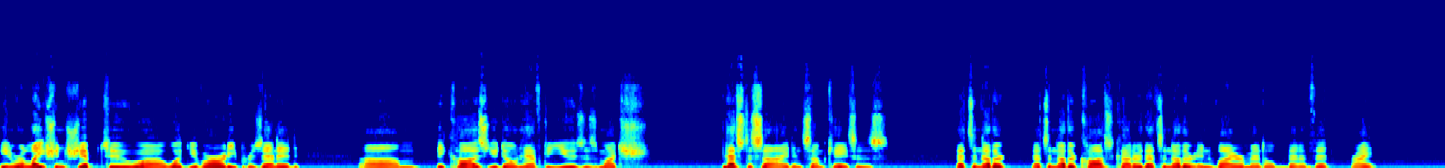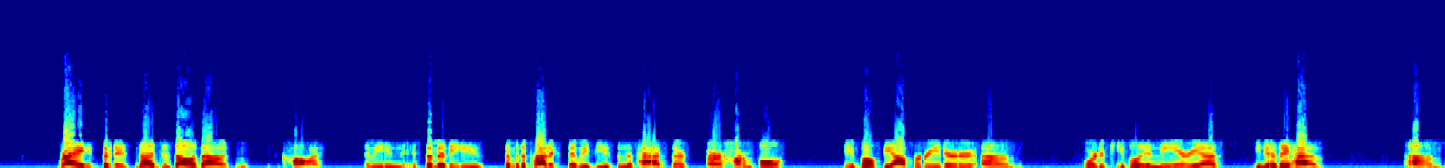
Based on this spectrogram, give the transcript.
in relationship to uh, what you've already presented, um, because you don't have to use as much pesticide in some cases, that's another that's another cost cutter. That's another environmental benefit, right? Right, but it's not just all about cost. I mean, some of these, some of the products that we've used in the past are are harmful to both the operator um, or to people in the area. You know, they have um,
